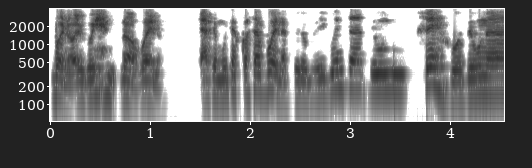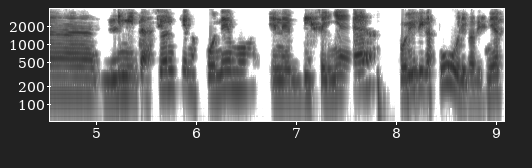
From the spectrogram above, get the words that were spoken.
Bueno, el gobierno, no, bueno, hace muchas cosas buenas, pero me di cuenta de un sesgo, de una limitación que nos ponemos en el diseñar políticas públicas, diseñar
